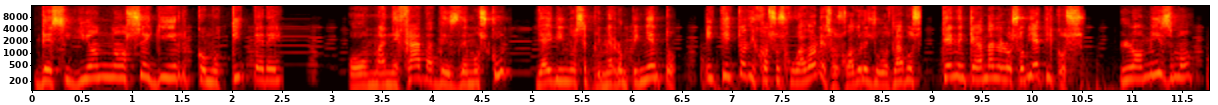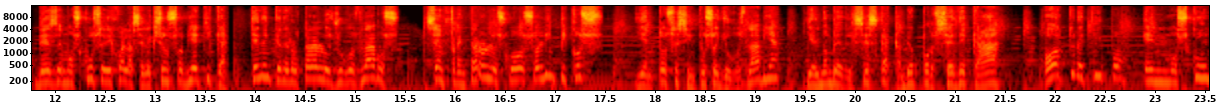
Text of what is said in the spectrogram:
decidió no seguir como títere o manejada desde Moscú. Y ahí vino ese primer rompimiento. Y Tito dijo a sus jugadores, a los jugadores yugoslavos, tienen que ganar a los soviéticos. Lo mismo desde Moscú se dijo a la selección soviética, tienen que derrotar a los yugoslavos. Se enfrentaron los Juegos Olímpicos y entonces se impuso Yugoslavia y el nombre del CESCA cambió por CDKA. Otro equipo en Moscú,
